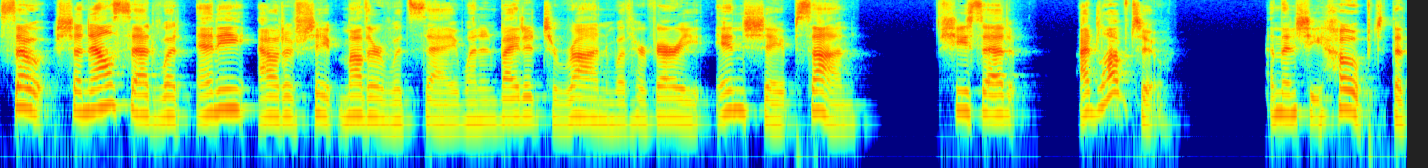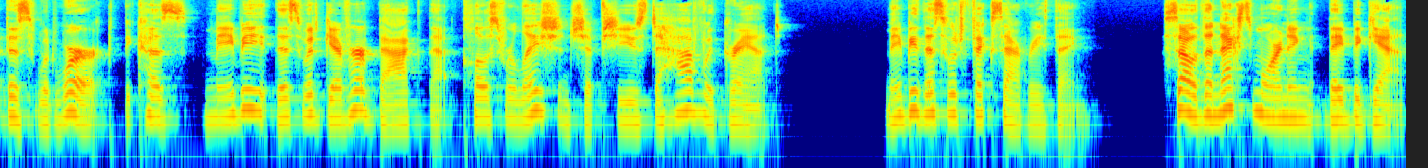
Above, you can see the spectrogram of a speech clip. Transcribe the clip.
So Chanel said what any out of shape mother would say when invited to run with her very in shape son. She said, I'd love to. And then she hoped that this would work because maybe this would give her back that close relationship she used to have with Grant. Maybe this would fix everything. So the next morning, they began.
